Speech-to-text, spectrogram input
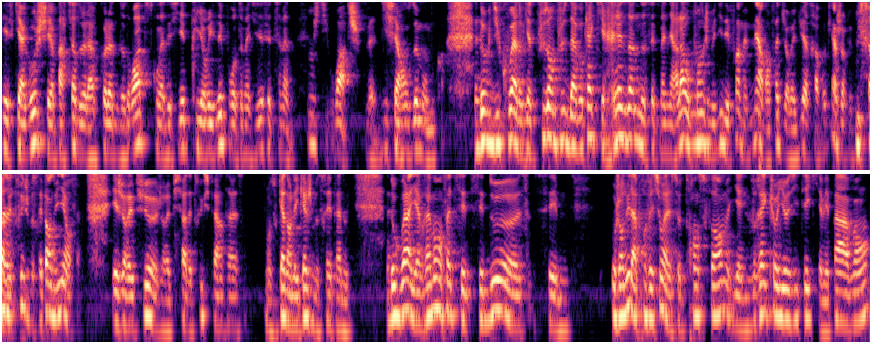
Et ce qui est à gauche c'est à partir de la colonne de droite ce qu'on a décidé de prioriser pour automatiser cette semaine. Mmh. je dis watch la différence de monde quoi. Donc du coup donc il y a de plus en plus d'avocats qui résonnent de cette manière-là au point que je me dis des fois mais merde en fait j'aurais dû être avocat j'aurais pu faire des trucs je me serais pas ennuyé en fait et j'aurais pu, euh, j'aurais pu faire des trucs super intéressants. En tout cas, dans lesquels je me serais épanoui. Donc voilà, il y a vraiment en fait ces, deux. Euh, c'est Aujourd'hui, la profession, elle se transforme. Il y a une vraie curiosité qu'il n'y avait pas avant.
